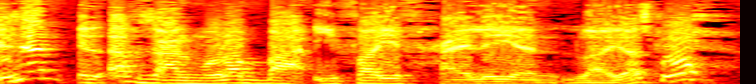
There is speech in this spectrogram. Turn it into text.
اذا الأخذ على المربع E 5 حاليا لا يصلح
